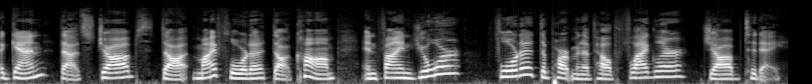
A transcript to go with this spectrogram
Again, that's jobs.myflorida.com and find your Florida Department of Health Flagler job today.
